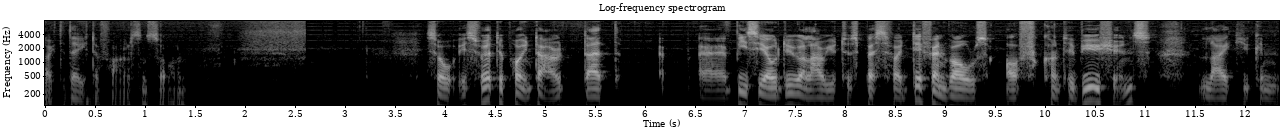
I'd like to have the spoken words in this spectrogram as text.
like the data files and so on. So it's worth to point out that uh, BCO do allow you to specify different roles of contributions. Like you can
